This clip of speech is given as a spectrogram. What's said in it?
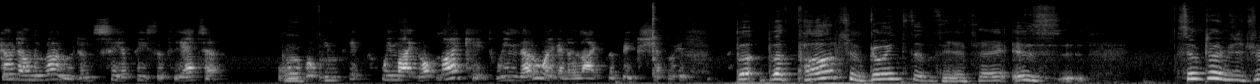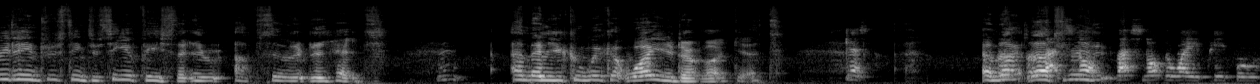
go down the road and see a piece of theatre. Well, oh, but we, mm. we might not like it. We know we're going to like the big show. But but part of going to the theatre is sometimes it's really interesting to see a piece that you absolutely hate, and then you can work out why you don't like it, Yes, and but, that but that's, that's really not that's not the way people,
